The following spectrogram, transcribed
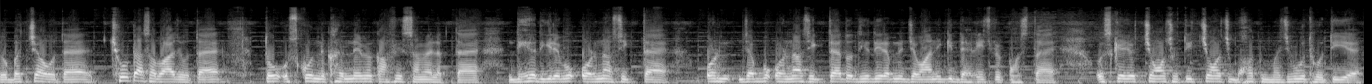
जो बच्चा होता है, छोटा सा बाज होता है तो उसको निखरने में काफ़ी समय लगता है। धीरे धीरे वो उड़ना सीखता है। और जब वो उड़ना सीखता है तो धीरे धीरे अपनी जवानी की दहलीज पे पहुँचता है। उसके जो चोंच होती है चोंच बहुत मज़बूत होती है।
